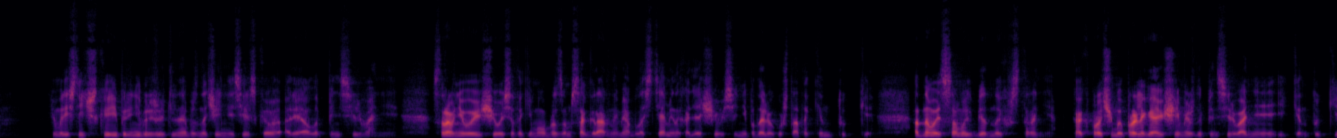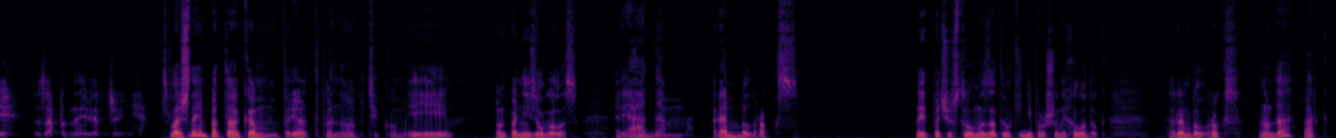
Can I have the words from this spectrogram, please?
юмористическое и пренебрежительное обозначение сельского ареала Пенсильвании, сравнивающегося таким образом с аграрными областями, находящегося неподалеку штата Кентукки, одного из самых бедных в стране, как, впрочем, и пролегающая между Пенсильванией и Кентукки Западная Вирджиния. Сплошным потоком прет паноптикум, и... Он понизил голос. «Рядом Рэмбл Рокс». Нейт почувствовал на затылке непрошенный холодок. Рэмбл Рокс? Ну да, парк.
